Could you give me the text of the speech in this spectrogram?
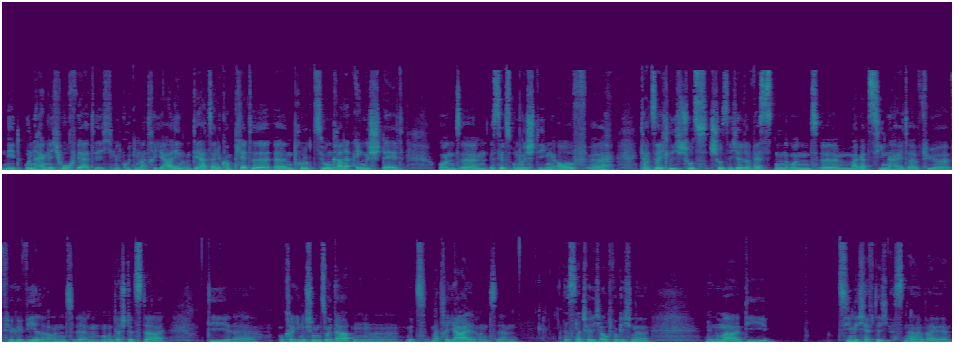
näht unheimlich hochwertig mit guten Materialien und der hat seine komplette ähm, Produktion gerade eingestellt und ähm, ist jetzt umgestiegen auf äh, tatsächlich Schuss, schusssichere Westen und äh, Magazinhalter für, für Gewehre und ähm, unterstützt da die äh, ukrainischen Soldaten äh, mit Material. Und ähm, das ist natürlich auch wirklich eine, eine Nummer, die ziemlich heftig ist, ne? weil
